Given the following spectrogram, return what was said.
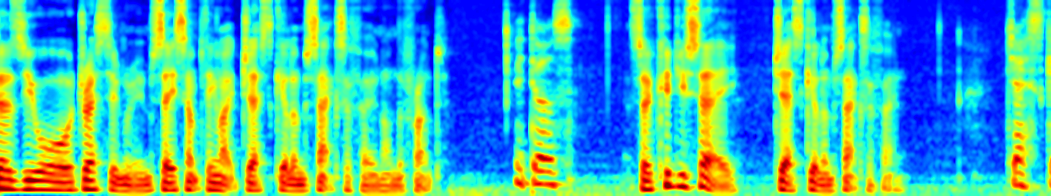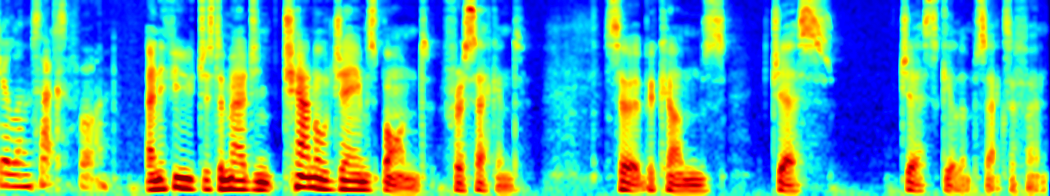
does your dressing room say something like Jess Gillam saxophone on the front? It does. So, could you say Jess Gillam saxophone? Jess Gillam saxophone. And if you just imagine channel James Bond for a second, so it becomes Jess Jess Gillam saxophone.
